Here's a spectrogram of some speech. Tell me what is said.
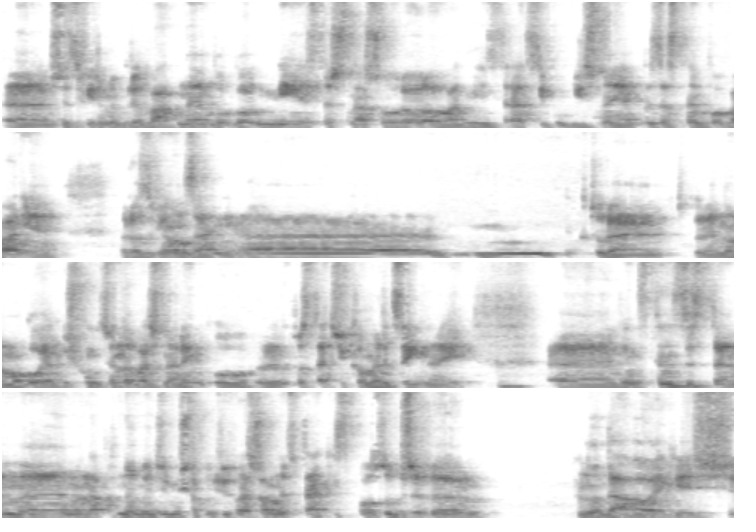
e, przez firmy prywatne, bo, bo nie jest też naszą rolą administracji publicznej jakby zastępowanie rozwiązań, które, które no mogą jakoś funkcjonować na rynku w postaci komercyjnej. Więc ten system no na pewno będzie musiał być uważany w taki sposób, żeby no dawał jakieś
